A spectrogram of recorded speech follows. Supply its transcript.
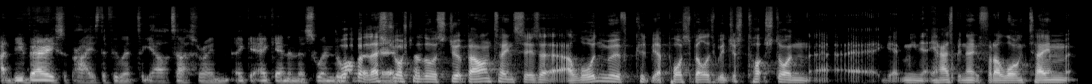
I'd be very surprised if he went to Galatasaray again in this window. What about this, uh, Joshua? Though Stuart Ballantyne says a loan move could be a possibility. We just touched on. Uh, I mean, he has been out for a long time.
